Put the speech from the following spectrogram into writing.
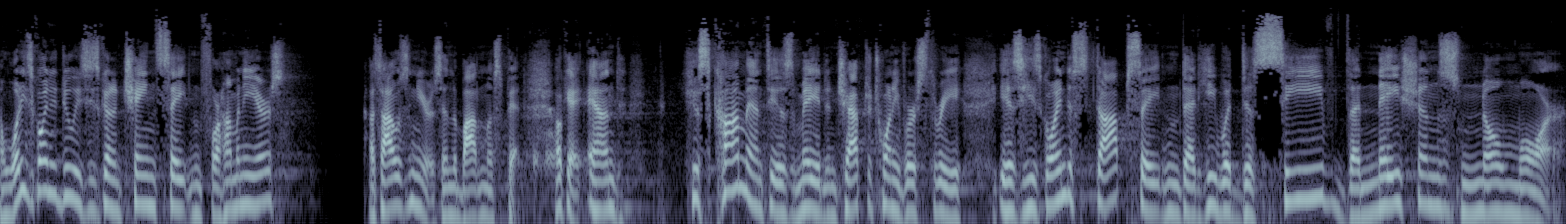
And what he's going to do is he's going to chain Satan for how many years? A thousand years in the bottomless pit. Okay, and his comment is made in chapter 20, verse 3 is he's going to stop Satan that he would deceive the nations no more.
